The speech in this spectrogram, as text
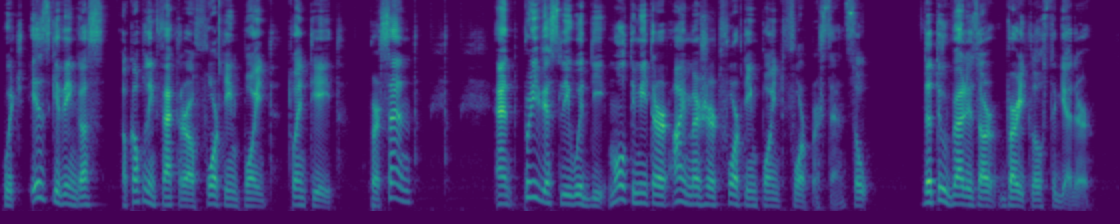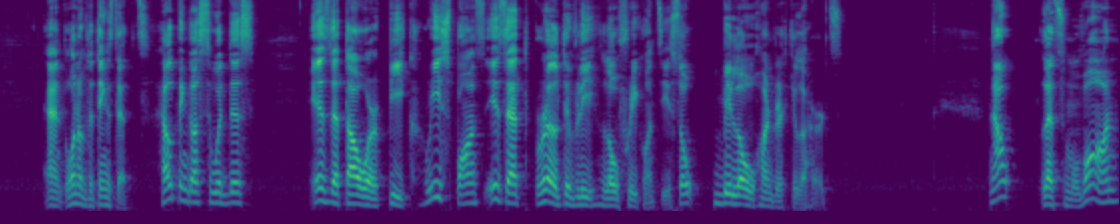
which is giving us a coupling factor of 14.28%. And previously with the multimeter, I measured 14.4%. So the two values are very close together. And one of the things that's helping us with this is that our peak response is at relatively low frequency, so below 100 kHz. Now, let's move on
